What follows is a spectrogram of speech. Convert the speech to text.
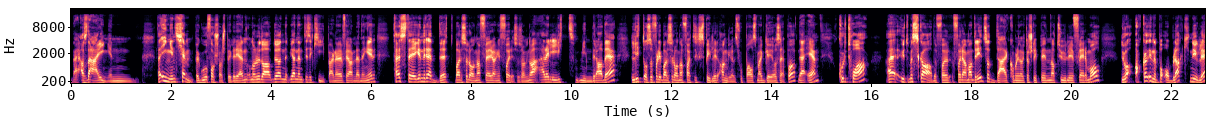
Nei, altså det er ingen Det er ingen kjempegode forsvarsspillere igjen. og når du da, du har, Vi har nevnt disse keeperne ved flere anledninger. Ter Stegen reddet Barcelona flere ganger forrige sesong. Nå er det litt mindre av det. Litt også fordi Barcelona faktisk spiller angrepsfotball som er gøy å se på. Det er én. Courtois er ute med skade for, for Real Madrid, så der kommer de nok til å slippe inn naturlig flere mål. Du var akkurat inne på Oblak nylig.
